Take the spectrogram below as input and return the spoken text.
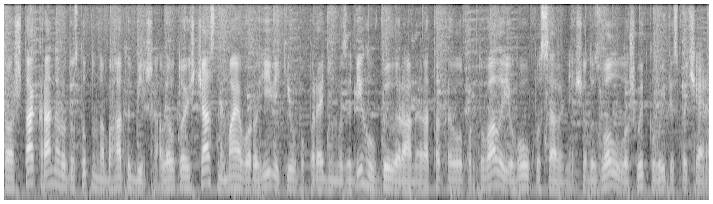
Тож так ранеру доступно набагато більше, але у той час немає ворогів, які у попередньому забігу вбили ранера та телепортували його у поселення, що дозволило швидко вийти з печери.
